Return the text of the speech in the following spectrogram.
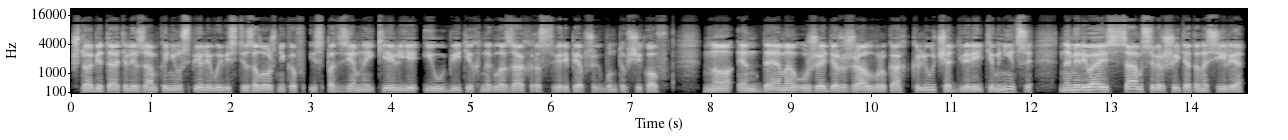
что обитатели замка не успели вывести заложников из подземной кельи и убить их на глазах рассверепевших бунтовщиков. Но Эндема уже держал в руках ключ от дверей темницы, намереваясь сам совершить это насилие.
